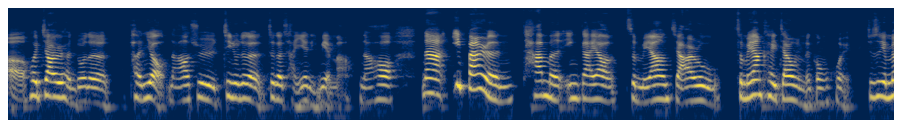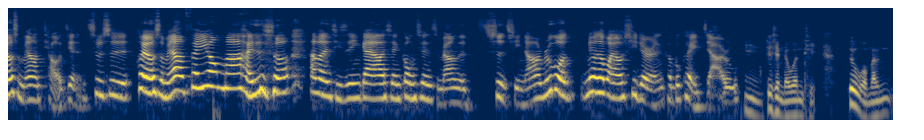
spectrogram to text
呃会教育很多的朋友，然后去进入这个这个产业里面嘛。然后那一般人他们应该要怎么样加入？怎么样可以加入你们的工会？就是有没有什么样的条件？是不是会有什么样的费用吗？还是说他们其实应该要先贡献什么样的事情？然后如果没有在玩游戏的人，可不可以加入？嗯，谢谢你的问题。对我们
